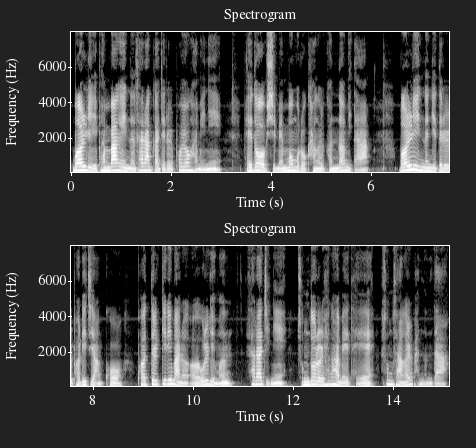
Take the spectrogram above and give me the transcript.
멀리 변방에 있는 사람까지를 포용함이니 배도 없이 맨몸으로 강을 건넘이다. 멀리 있는 이들을 버리지 않고 벗들끼리만의 어울림은 사라지니 중도를 행함에 대해 숭상을 받는다.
